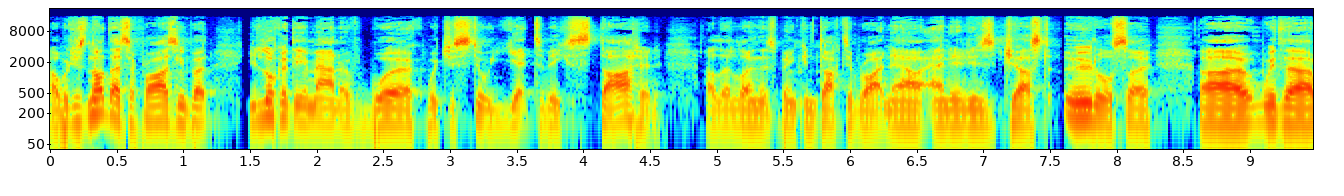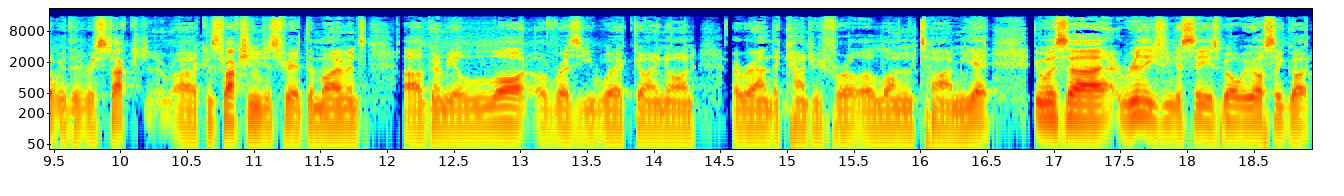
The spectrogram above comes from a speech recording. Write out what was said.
uh, which is not that surprising. But you look at the amount of work which is still yet to be started, uh, let alone that's being conducted right now, and it is just oodle. So uh, with uh, with the uh, construction industry at the moment, uh, going to be a lot of resi work going on around the country for a, a long time yet. It was really interesting to see as well. We also got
